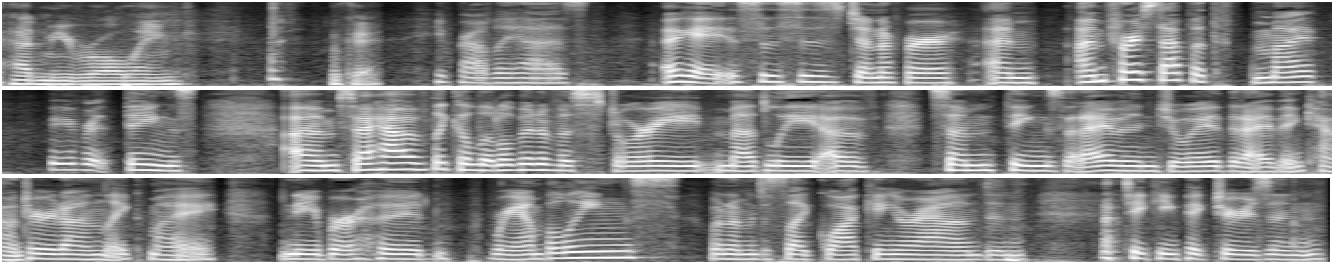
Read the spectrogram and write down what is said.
Uh. had me rolling. Okay. He probably has. Okay, so this is Jennifer. I'm I'm first up with my favorite things. Um, so I have like a little bit of a story medley of some things that I've enjoyed that I've encountered on like my neighborhood ramblings when I'm just like walking around and taking pictures and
